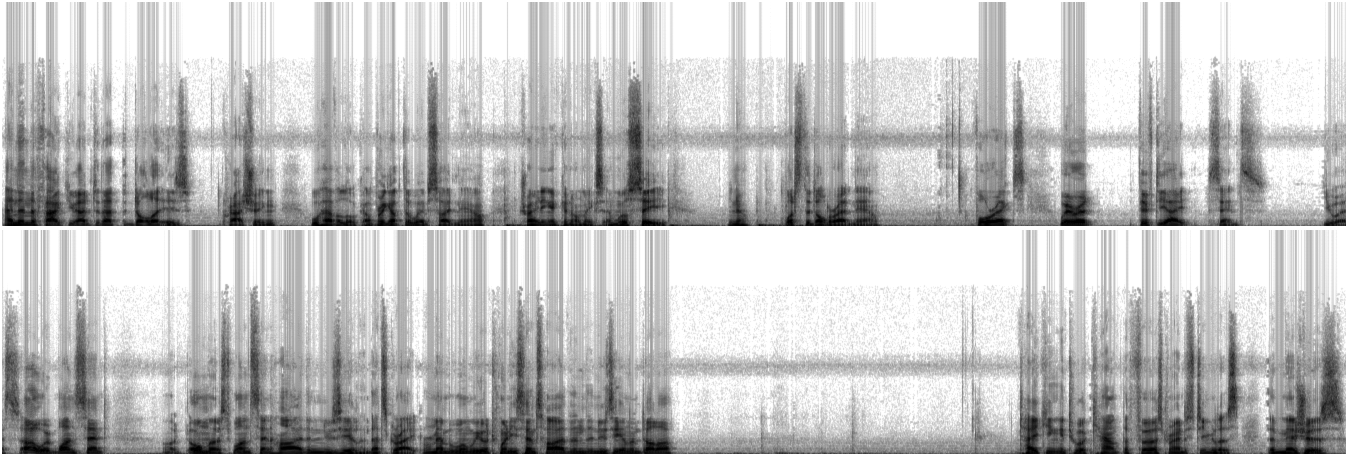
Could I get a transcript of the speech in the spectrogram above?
And then the fact you add to that the dollar is crashing, we'll have a look. I'll bring up the website now, Trading Economics, and we'll see, you know, what's the dollar at now? Forex, we're at 58 cents US. Oh, we're one cent, oh, almost one cent higher than New Zealand. That's great. Remember when we were 20 cents higher than the New Zealand dollar? Taking into account the first round of stimulus, the measures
